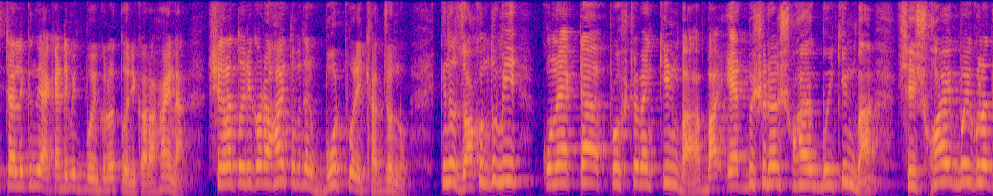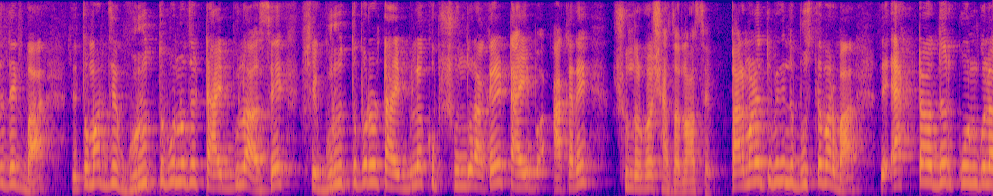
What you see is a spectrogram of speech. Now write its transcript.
স্টাইলে কিন্তু একাডেমিক বইগুলো তৈরি করা হয় না। সেগুলো তৈরি করা হয় তোমাদের বোর্ড পরীক্ষার জন্য। কিন্তু যখন তুমি কোনো একটা প্রশ্ন ব্যাংক কিনবা বা অ্যাডমিশনের সহায়ক বই কিনবা, সেই সহায়ক বইগুলোতে দেখবা যে তোমার যে গুরুত্বপূর্ণ যে টাইপগুলো আছে, সেই গুরুত্বপূর্ণ টাইপগুলো খুব সুন্দর আকারে টাইপ আকারে সুন্দর করে সাজানো আছে। তার মানে তুমি কিন্তু বুঝতে পারবা যে একটা অধ্যায়ের কোনগুলো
